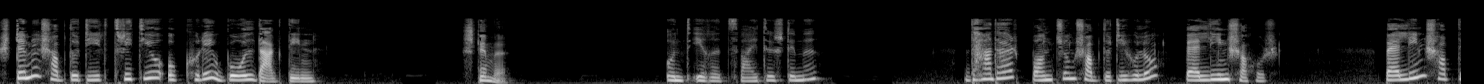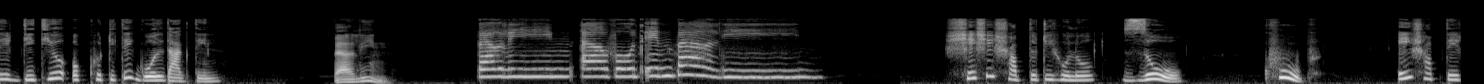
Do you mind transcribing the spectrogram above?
স্টেমে শব্দটির তৃতীয় অক্ষরে গোল দাগ দিন Stimme. Und Ihre zweite Stimme? ধাঁধার পঞ্চম শব্দটি হল বের্লিন শহর বের্লিন শব্দের দ্বিতীয় অক্ষরটিতে গোল দাগ দিন Berlin. Berlin, er wohnt in Berlin. শেষের শব্দটি হল জো খুব। এই শব্দের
